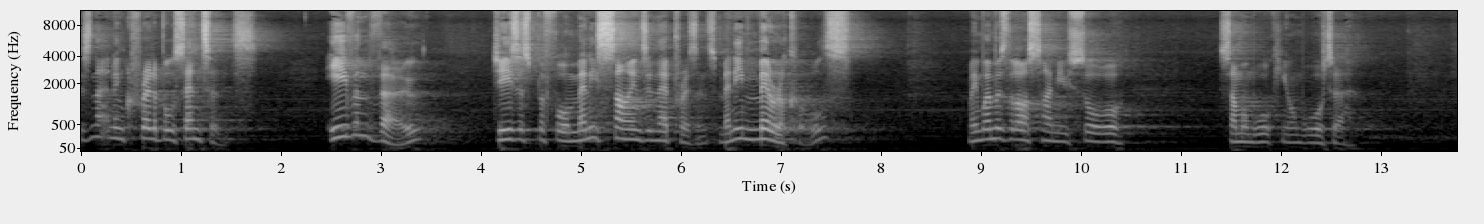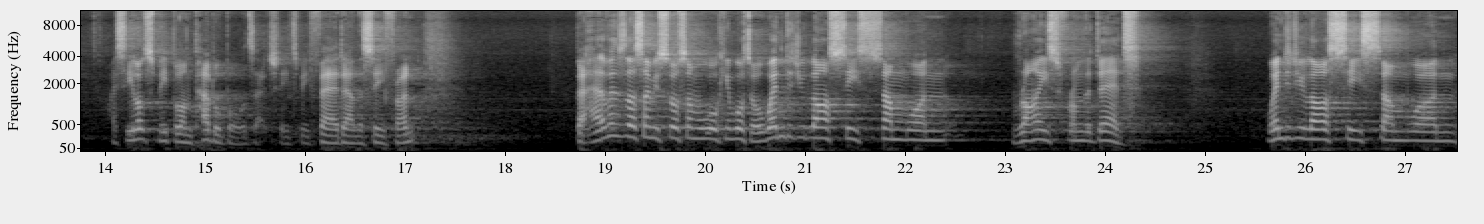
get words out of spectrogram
Isn't that an incredible sentence? Even though Jesus performed many signs in their presence, many miracles. I mean, when was the last time you saw someone walking on water? I see lots of people on paddle boards, actually, to be fair, down the seafront. But when's the last time you saw someone walking in water? Or when did you last see someone rise from the dead? When did you last see someone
